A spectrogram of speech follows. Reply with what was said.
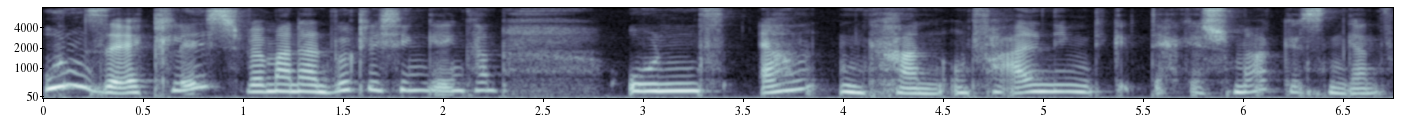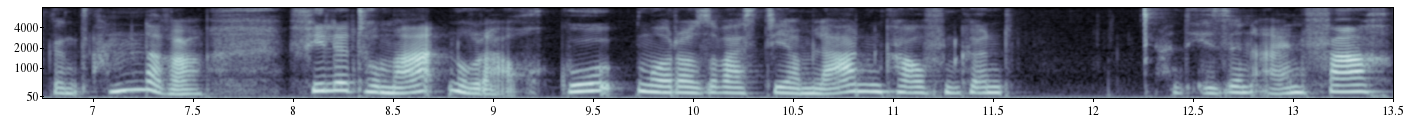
unsäglich, wenn man dann wirklich hingehen kann und ernten kann. Und vor allen Dingen, der Geschmack ist ein ganz, ganz anderer. Viele Tomaten oder auch Gurken oder sowas, die ihr am Laden kaufen könnt, die sind einfach,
